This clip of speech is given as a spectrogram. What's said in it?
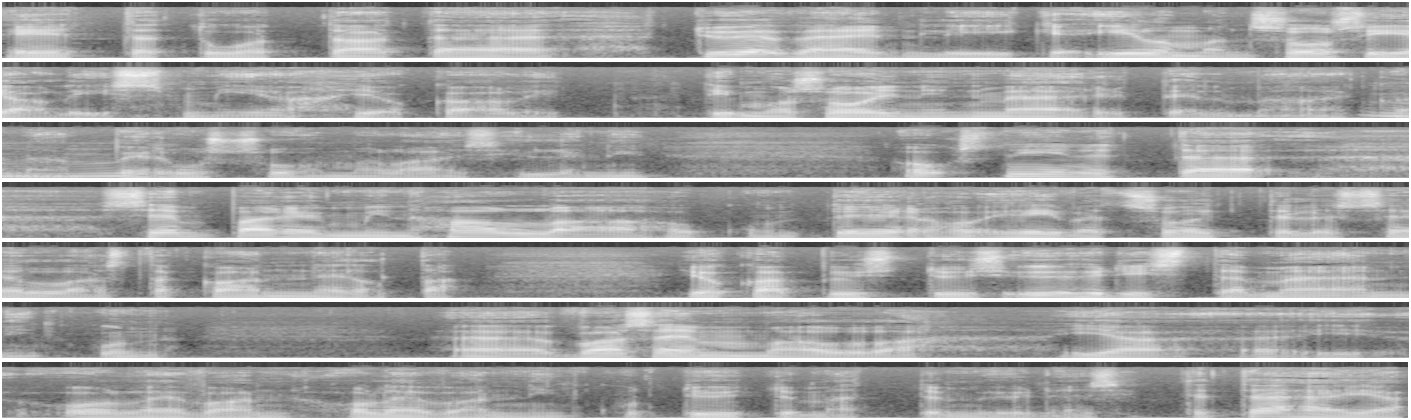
että tuota, tämä työväenliike ilman sosialismia, joka oli Timo Soinin määritelmä aikanaan mm-hmm. perussuomalaisille, niin onko niin, että sen paremmin halla kuin Terho eivät soittele sellaista kannelta, joka pystyisi yhdistämään niin kuin vasemmalla ja olevan, olevan niin kuin tyytymättömyyden sitten tähän. Ja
